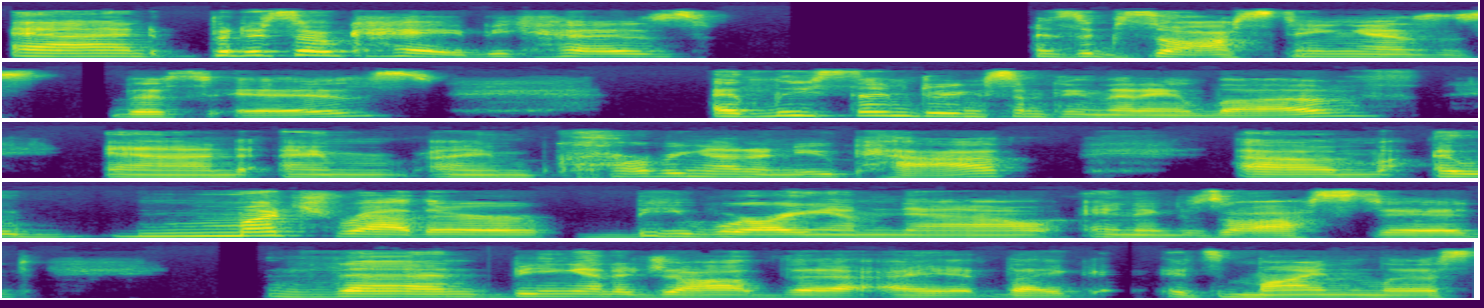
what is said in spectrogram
and but it's okay because as exhausting as this is, at least I'm doing something that I love and I'm I'm carving out a new path. Um, I would much rather be where I am now and exhausted than being at a job that I like it's mindless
